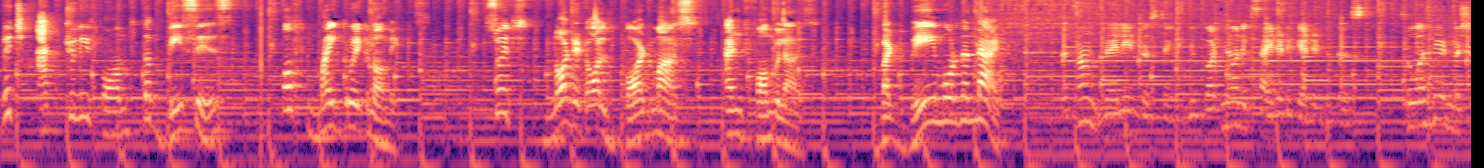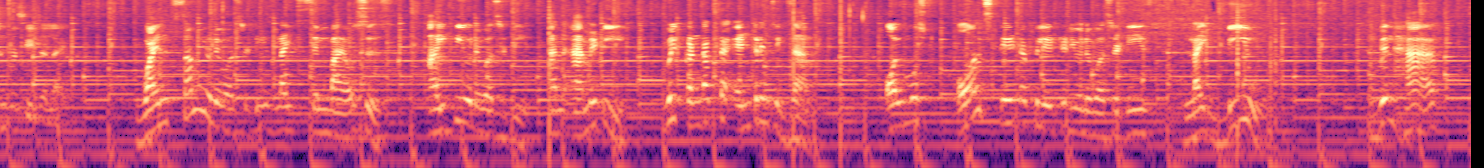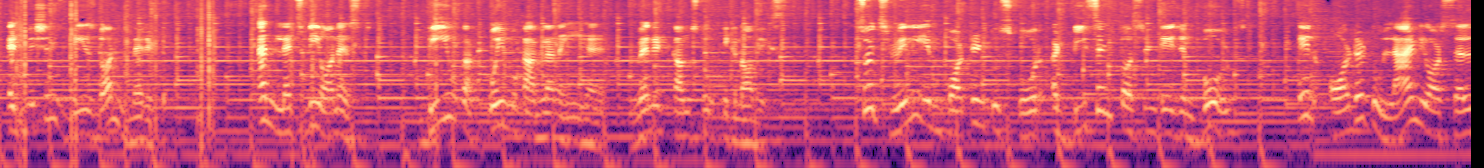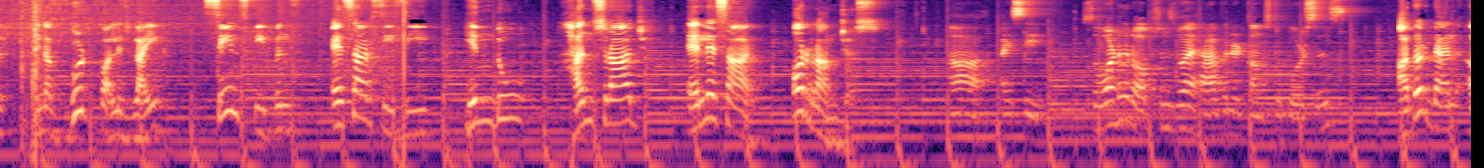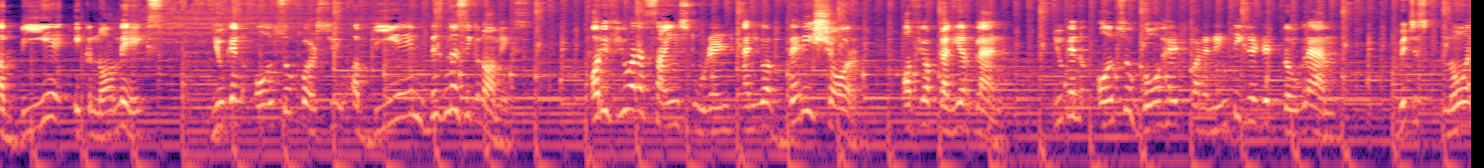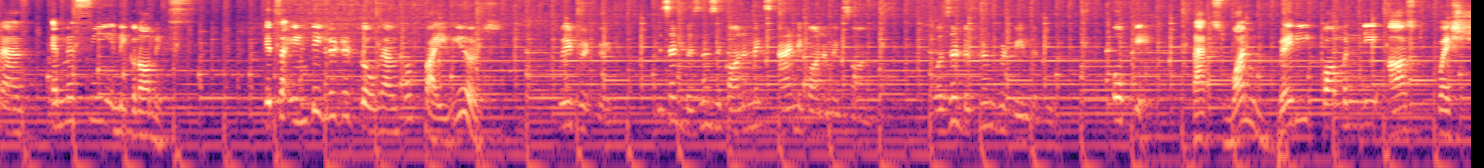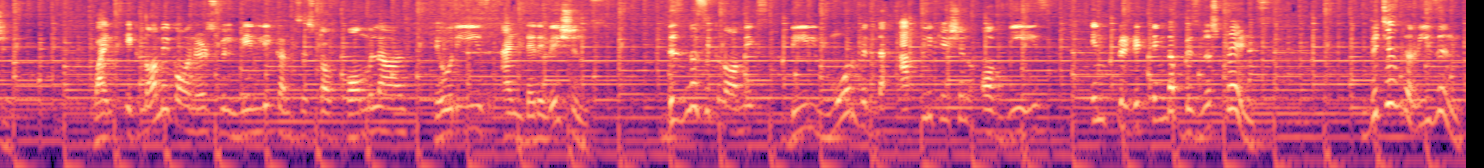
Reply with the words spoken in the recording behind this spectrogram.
which actually forms the basis of microeconomics. So it's not at all BODMAS and formulas, but way more than that. That sounds really interesting. You've got me all excited to get into this. So what's the admission procedure like? While some universities like Symbiosis, IP University, and Amity will conduct an entrance exam, almost all state affiliated universities like DU will have admissions based on merit. And let's be honest, DU का कोई मुकाबला नहीं है when it comes to economics. So it's really important to score a decent percentage in boards in order to land yourself in a good college like St. Stephen's, SRCC, Hindu, Hansraj, LSR, or Ramjas. Ah, I see. So, what other options do I have when it comes to courses? Other than a BA Economics, you can also pursue a BA in Business Economics. Or if you are a science student and you are very sure of your career plan, you can also go ahead for an integrated program which is known as MSc in Economics. It's an integrated program for 5 years. Wait, wait, wait. You said business economics and economics on. What's the difference between the two? Okay, that's one very commonly asked question. While economic honors will mainly consist of formulas, theories, and derivations, business economics deal more with the application of these in predicting the business trends, which is the reason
